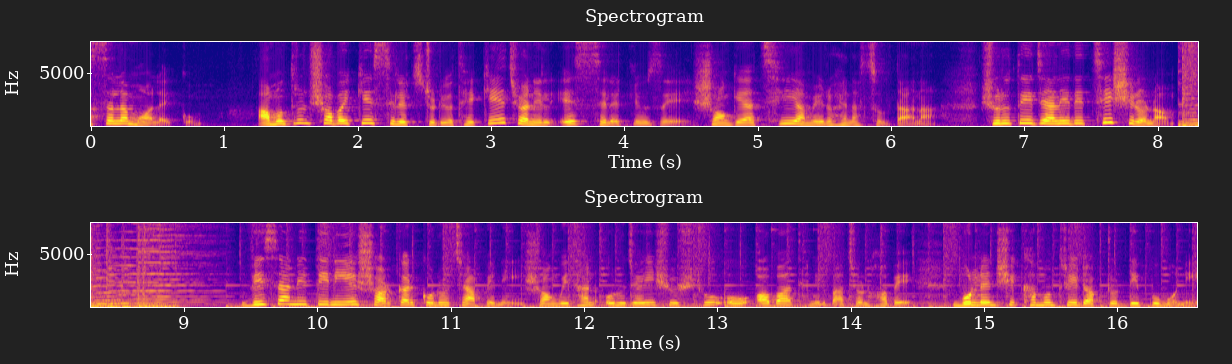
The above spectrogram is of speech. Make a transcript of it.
আসসালামু আলাইকুম। আমন্ত্রণ সবাইকে সিলেট স্টুডিও থেকে চ্যানেল এস সিলেট নিউজে। সঙ্গে আছি আমি রোহেনা সুলতানা। শুরুতেই জানিয়ে দিচ্ছি শিরোনাম। ভিসা নীতি নিয়ে সরকার কোনো চাপে নেই। সংবিধান অনুযায়ী সুষ্ঠু ও অবাধ নির্বাচন হবে, বললেন শিক্ষামন্ত্রী ডক্টর দীপু মনি।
